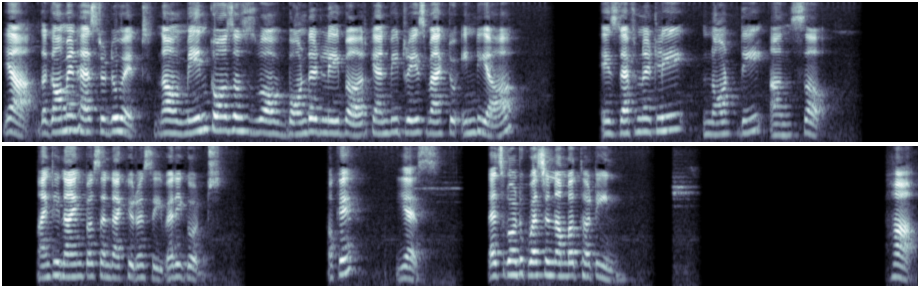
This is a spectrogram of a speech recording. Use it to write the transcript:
Yeah, the government has to do it. Now, main causes of bonded labor can be traced back to India is definitely not the answer. 99% accuracy, very good. Okay. Yes. Let's go to question number 13. Huh.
